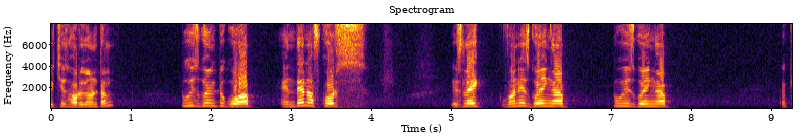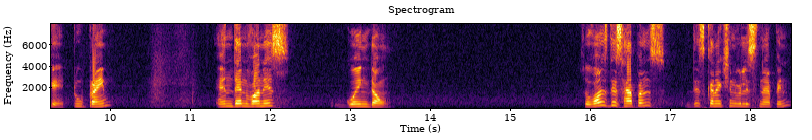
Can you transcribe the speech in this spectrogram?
which is horizontal 2 is going to go up and then of course is like 1 is going up 2 is going up okay 2 prime and then 1 is going down. So, once this happens this connection will snap in.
